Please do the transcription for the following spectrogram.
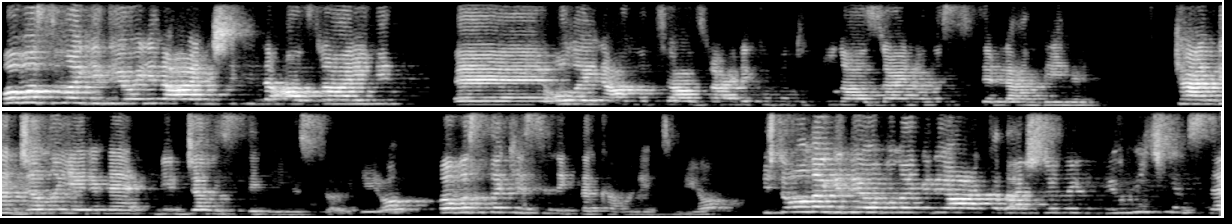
Babasına gidiyor yine aynı şekilde Azrail'in e, olayını anlatıyor. Azrail'e kafa tuttuğunu, Azrail'in ona sinirlendiğini, kendi canı yerine bir can istediğini söylüyor. Babası da kesinlikle kabul etmiyor. İşte ona gidiyor, buna gidiyor, arkadaşlarına gidiyor. Hiç kimse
